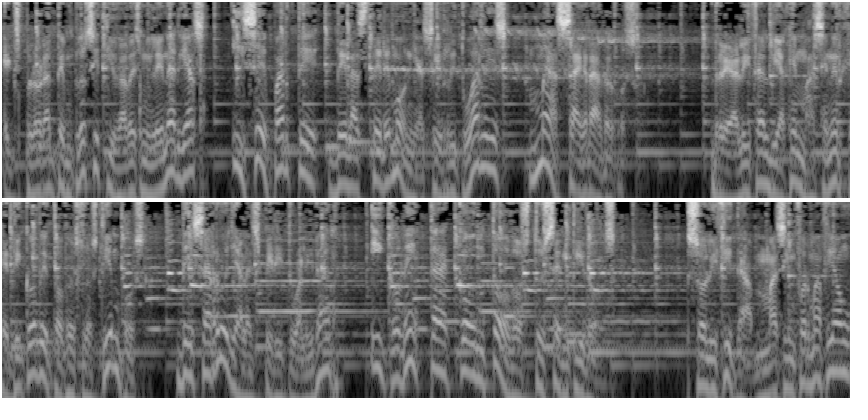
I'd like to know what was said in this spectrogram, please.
Explora templos y ciudades milenarias y sé parte de las ceremonias y rituales más sagrados. Realiza el viaje más energético de todos los tiempos, desarrolla la espiritualidad y conecta con todos tus sentidos Solicita más información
